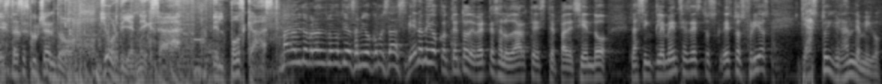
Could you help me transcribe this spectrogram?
Estás escuchando Jordi en Exa, el podcast. Manolito Fernández, buenos días, amigo, ¿cómo estás? Bien, amigo, contento de verte, saludarte, este, padeciendo las inclemencias de estos, de estos fríos. Ya estoy grande, amigo.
